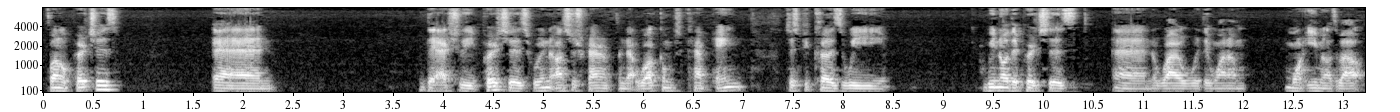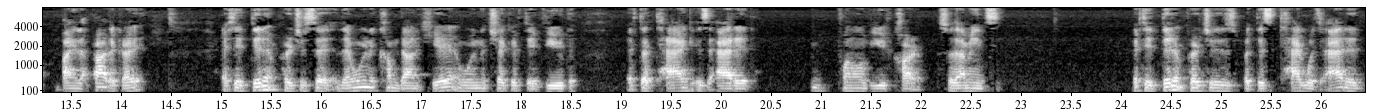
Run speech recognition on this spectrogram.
funnel purchase and they actually purchase, we're going to unsubscribe them from that welcome campaign just because we we know they purchased and why would they want more emails about buying that product, right? If they didn't purchase it, then we're going to come down here and we're going to check if they viewed, if the tag is added funnel viewed cart. So that means if they didn't purchase, but this tag was added,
